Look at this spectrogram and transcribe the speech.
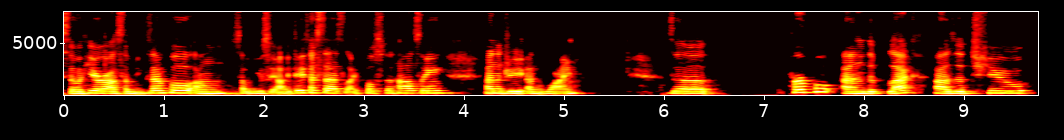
So here are some example on some UCI data sets like Boston housing, energy, and wine. The purple and the black are the two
